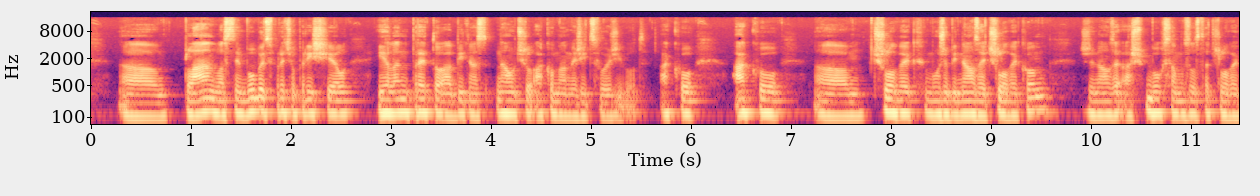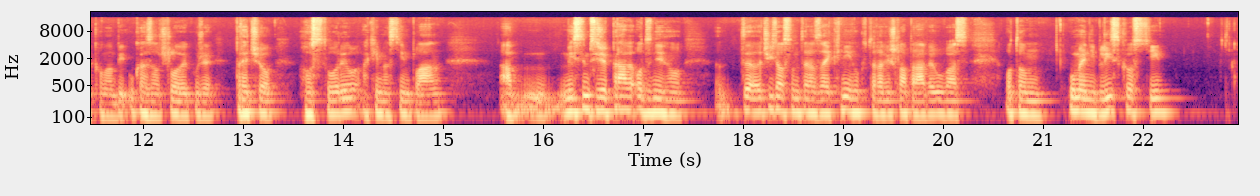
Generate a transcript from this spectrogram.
plán vlastne vôbec prečo prišiel, je len preto, aby nás naučil, ako máme žiť svoj život. Ako, ako um, človek môže byť naozaj človekom, že naozaj až Boh sa musel stať človekom, aby ukázal človeku, že prečo ho stvoril, aký má s ním plán. A myslím si, že práve od neho, čítal som teraz aj knihu, ktorá vyšla práve u vás o tom umení blízkosti,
